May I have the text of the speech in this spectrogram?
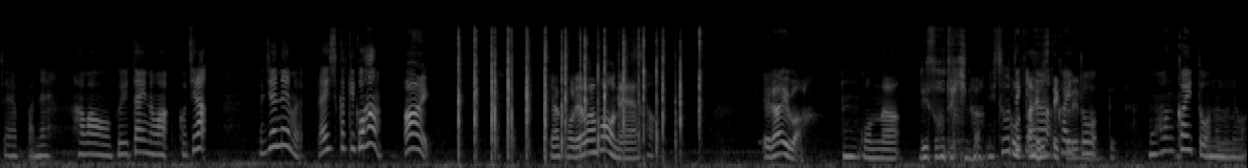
じゃあやっぱねハワを送りたいのはこちら。ラジオネームライスかけご飯。はい。いやこれはもうね偉いわ。うん、こんな理想的な理想的な答えしてくれるなんて。模範解答なのでは、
